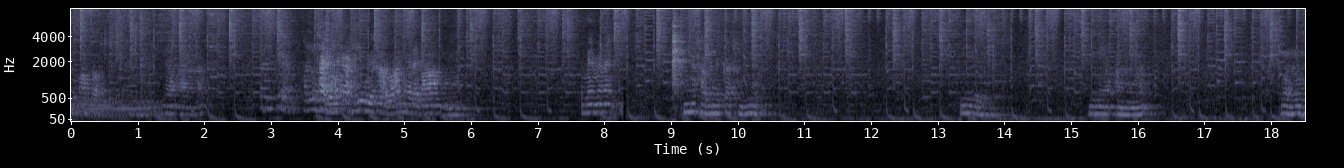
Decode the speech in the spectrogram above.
มีความแบบแนวอาร์ตถ่ายบรรยากาศให้ดูเลยค่ะว่ามีอะไรบ้างแม่แม่แม่นี่นะคะบรรยากาศทั้งหมด นี่เลยมีแนวอาร์ตลองลอง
